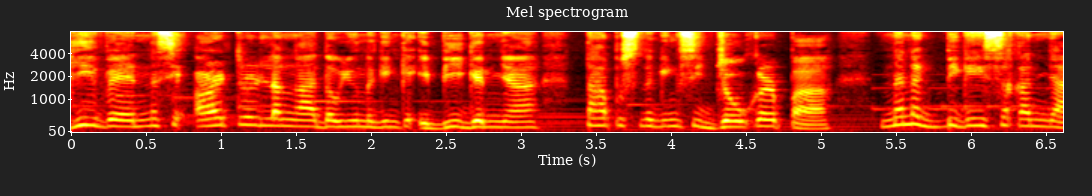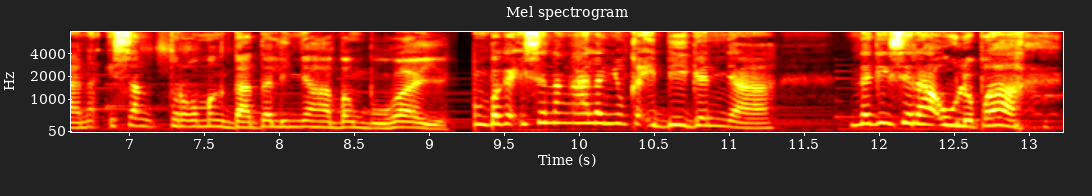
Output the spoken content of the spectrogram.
given na si Arthur lang nga daw yung naging kaibigan niya tapos naging si Joker pa na nagbigay sa kanya ng isang tromang dadalhin niya habang buhay. Kumbaga isa na nga lang yung kaibigan niya naging siraulo pa.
